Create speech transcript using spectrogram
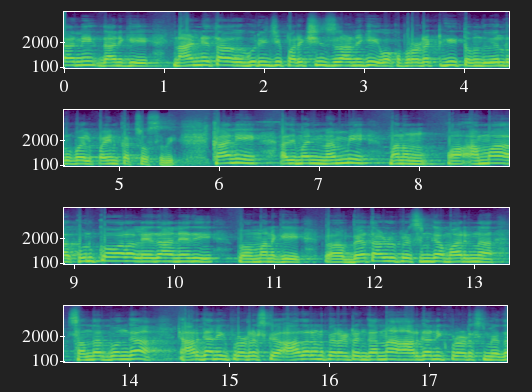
కానీ దానికి నాణ్యత గురించి పరీక్షించడానికి ఒక ప్రోడక్ట్కి తొమ్మిది వేల రూపాయల పైన ఖర్చు వస్తుంది కానీ అది మనం నమ్మి మనం అమ్మ కొనుక్కోవాలా లేదా అనేది మనకి బేతాళు ప్రశ్నగా మారిన సందర్భంగా ఆర్గానిక్ ప్రోడక్ట్స్కి ఆదరణ పెరగటం కన్నా ఆర్గానిక్ ప్రోడక్ట్స్ మీద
